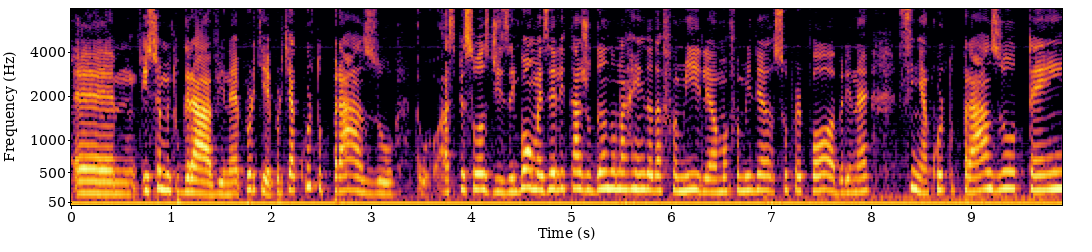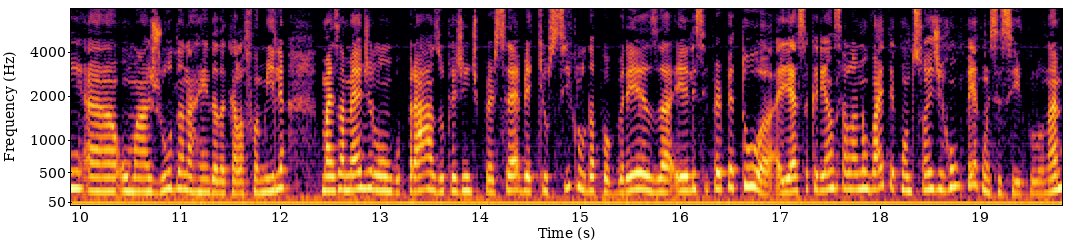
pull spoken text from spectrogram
é, isso é muito muito grave, né? Por quê? Porque a curto prazo as pessoas dizem, bom, mas ele está ajudando na renda da família, é uma família super pobre, né? Sim, a curto prazo tem uh, uma ajuda na renda daquela família, mas a médio e longo prazo o que a gente percebe é que o ciclo da pobreza ele se perpetua e essa criança ela não vai ter condições de romper com esse ciclo, né?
